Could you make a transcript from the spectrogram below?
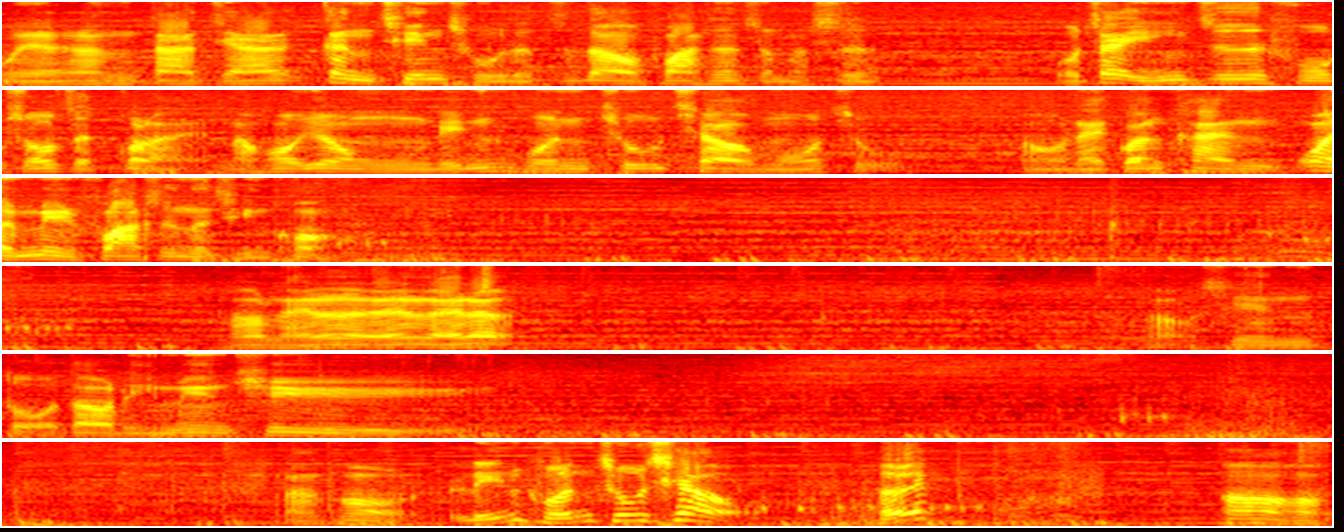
为了让大家更清楚的知道发生什么事，我再引一只佛手者过来，然后用灵魂出窍模组，哦，来观看外面发生的情况。好，来了，来了，来了。好，先躲到里面去。然后灵魂出窍，哎，哦，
